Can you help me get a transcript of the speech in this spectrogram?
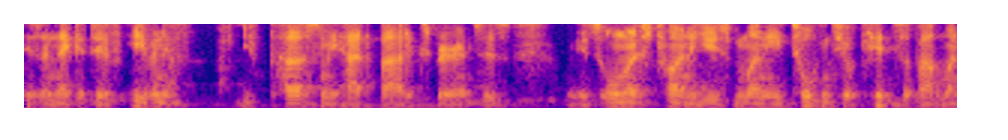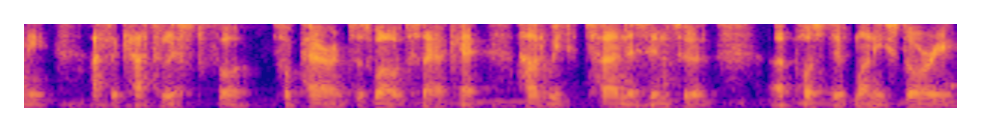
is a negative even if you've personally had bad experiences. It's almost trying to use money talking to your kids about money as a catalyst for for parents as well to say okay how do we turn this into a positive money story?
